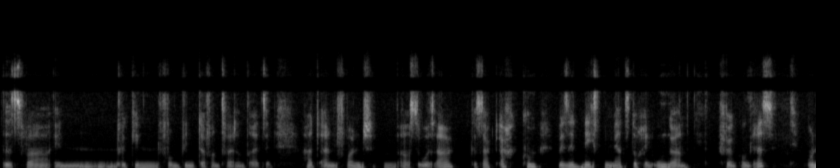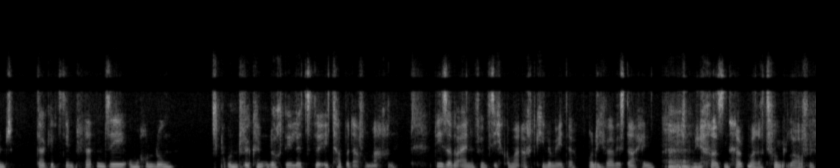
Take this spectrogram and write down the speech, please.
Das war in Beginn vom Winter von 2013, hat ein Freund ähm, aus den USA gesagt, ach komm, wir sind nächsten März doch in Ungarn für einen Kongress. Und da gibt es den Plattensee-Umrundung und wir könnten doch die letzte Etappe davon machen. Die ist aber 51,8 Kilometer und ich war bis dahin nicht mehr als ein Halbmarathon gelaufen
